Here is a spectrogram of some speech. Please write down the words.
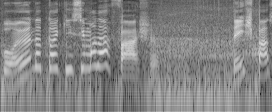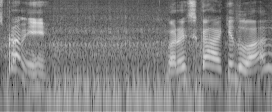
Bom, eu ainda tô aqui em cima da faixa tem espaço pra mim. Agora esse carro aqui do lado,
